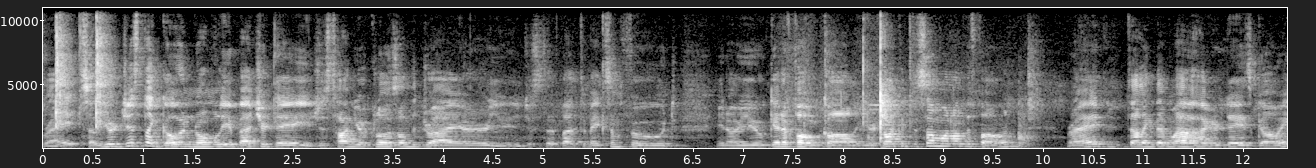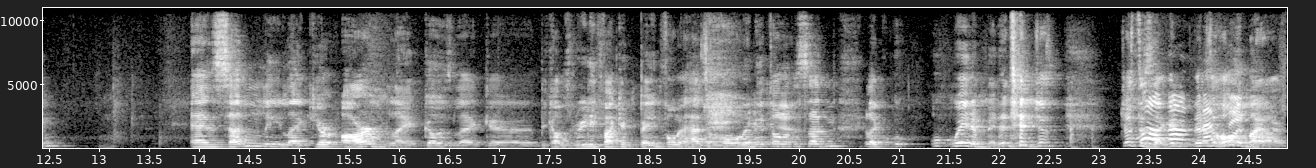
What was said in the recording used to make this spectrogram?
right? So you're just like going normally about your day. You just hung your clothes on the dryer. You- You're just about to make some food. You know, you get a phone call you're talking to someone on the phone, right? You're telling them how, how your day is going and suddenly like your arm like goes like uh, becomes really fucking painful It has a hole in it all of a sudden like w- w- wait a minute just just a Well, second no, there's a that hole in my arm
